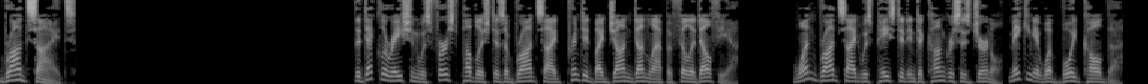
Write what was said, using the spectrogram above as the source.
Broadsides The Declaration was first published as a broadside printed by John Dunlap of Philadelphia. One broadside was pasted into Congress's journal, making it what Boyd called the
